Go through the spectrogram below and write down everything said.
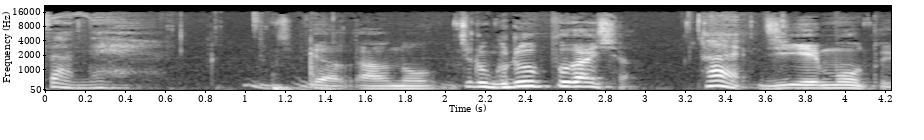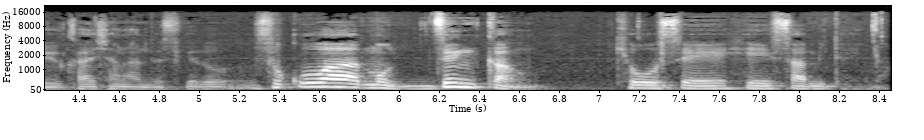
残念。いやあのうちのグループ会社、はい、GMO という会社なんですけどそこはもう全館強制閉鎖みたいな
